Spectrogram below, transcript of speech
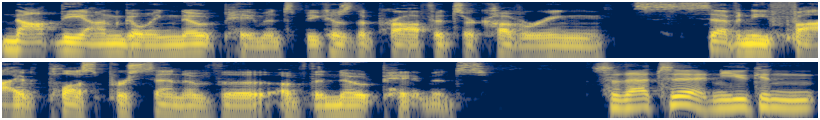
not the ongoing note payments, because the profits are covering seventy five plus percent of the of the note payments. So that's it. And you can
